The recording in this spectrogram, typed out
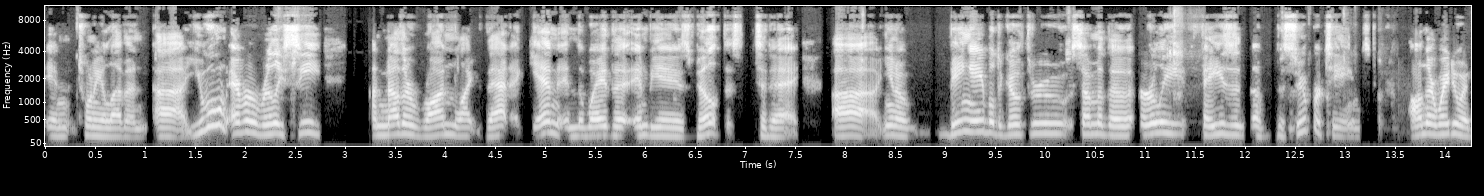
in 2011, uh, you won't ever really see another run like that again in the way the NBA is built this, today. Uh, you know, being able to go through some of the early phases of the super teams on their way to an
